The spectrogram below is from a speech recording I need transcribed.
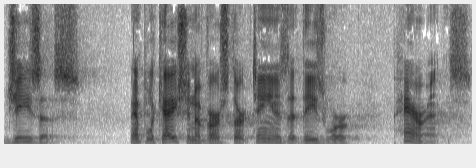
Jesus. The implication of verse 13 is that these were parents.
